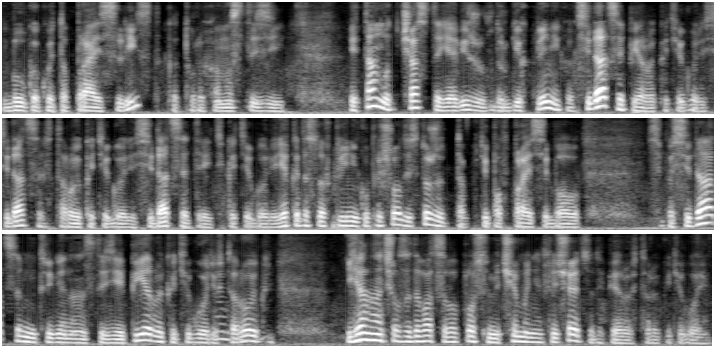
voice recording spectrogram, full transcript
был какой-то прайс-лист, которых анестезии. И там вот часто я вижу в других клиниках седация первой категории, седация второй категории, седация третьей категории. Я когда сюда в клинику пришел, здесь тоже так типа в прайсе был типа седация, внутривенная анестезия первой категории, mm-hmm. второй. Я начал задаваться вопросами, чем они отличаются до первой и второй категории.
